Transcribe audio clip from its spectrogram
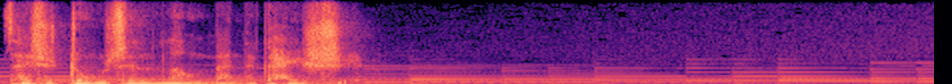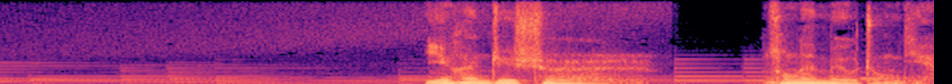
才是终身浪漫的开始。遗憾这事儿，从来没有终点，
